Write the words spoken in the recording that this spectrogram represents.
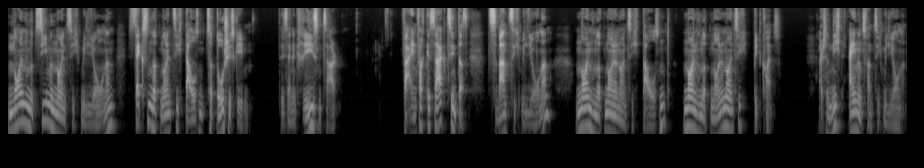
997 Millionen 690.000 Satoshis geben. Das ist eine Riesenzahl. Vereinfacht gesagt sind das 20 Millionen 999.999 Bitcoins. Also nicht 21 Millionen.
